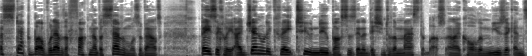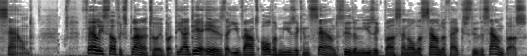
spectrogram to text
a step above whatever the fuck number 7 was about. Basically, I generally create two new buses in addition to the master bus, and I call them music and sound. Fairly self-explanatory, but the idea is that you route all the music and sound through the music bus and all the sound effects through the sound bus.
